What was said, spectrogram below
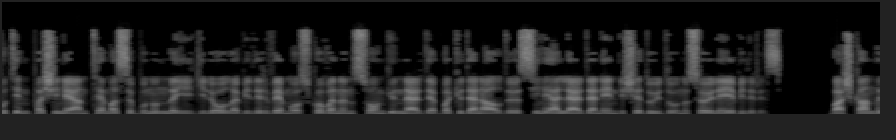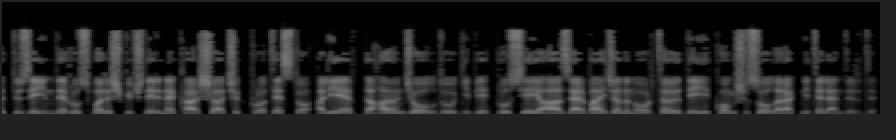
Putin-Paşinyan teması bununla ilgili olabilir ve Moskova'nın son günlerde Bakü'den aldığı sinyallerden endişe duyduğunu söyleyebiliriz. Başkanlık düzeyinde Rus barış güçlerine karşı açık protesto, Aliyev, daha önce olduğu gibi, Rusya'yı Azerbaycan'ın ortağı değil komşusu olarak nitelendirdi.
